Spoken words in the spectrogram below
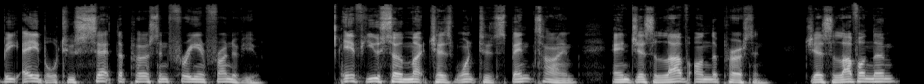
be able to set the person free in front of you. If you so much as want to spend time and just love on the person, just love on them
